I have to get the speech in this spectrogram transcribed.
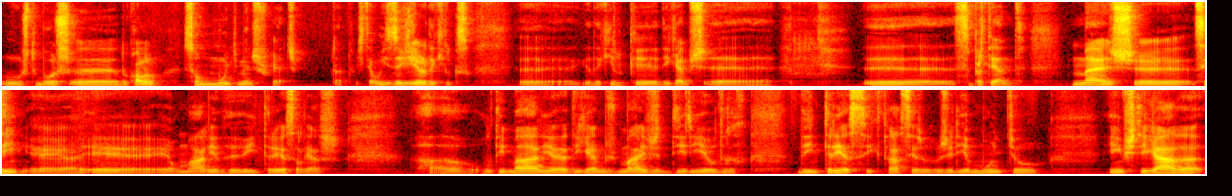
os tumores uh, do cólon são muito menos frequentes. Portanto, isto é o exagero daquilo que, uh, daquilo que digamos, uh, se pretende. Mas, sim, é, é, é uma área de interesse. Aliás, a última área, digamos, mais, diria eu, de de interesse e que está a ser hoje em dia muito investigada,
